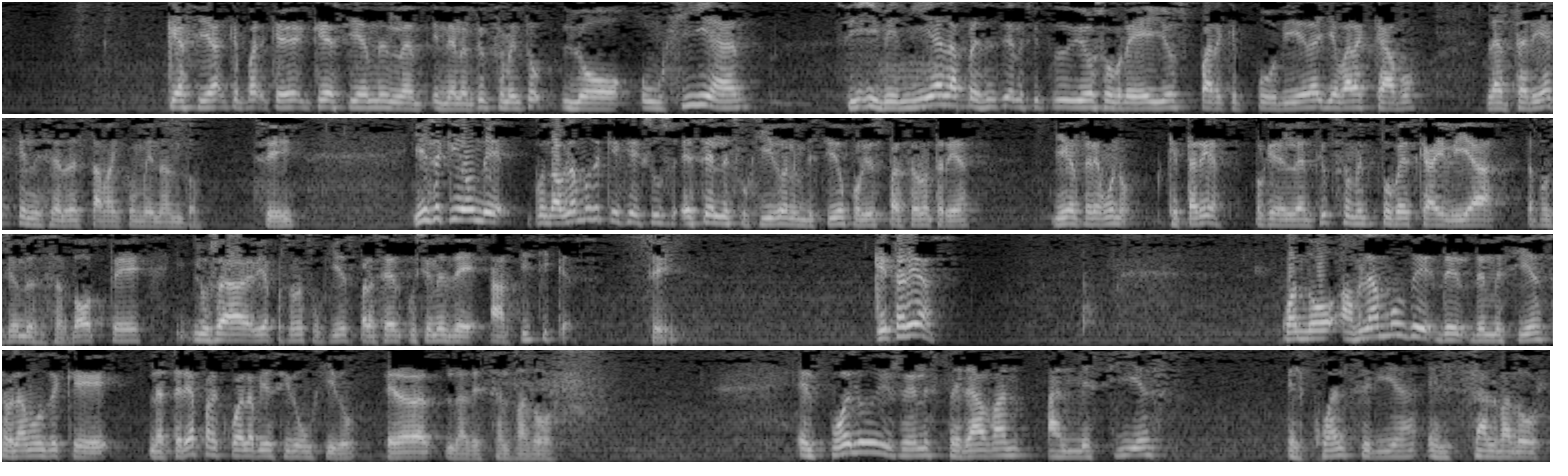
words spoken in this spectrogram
¿qué, hacía, qué- qué hacían en, la- en el Antiguo Testamento? Lo ungían, ¿sí? Y venía la presencia del Espíritu de Dios sobre ellos para que pudiera llevar a cabo la tarea que les estaba encomendando, ¿sí? Y es aquí donde, cuando hablamos de que Jesús es el escogido, el investido por Dios para hacer una tarea, llega la tarea, bueno, ¿qué tareas? Porque en el Antiguo Testamento tú ves que había la función de sacerdote, incluso había personas ungidas para hacer cuestiones de artísticas, ¿sí? ¿Qué tareas? Cuando hablamos de, de- del Mesías, hablamos de que la tarea para la cual había sido ungido era la de Salvador. El pueblo de Israel esperaban al Mesías, el cual sería el Salvador.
